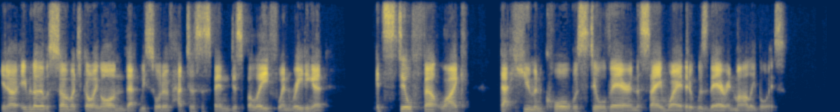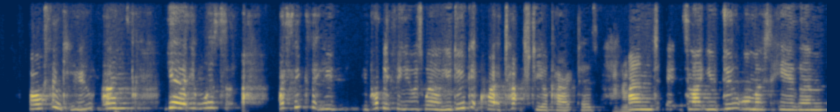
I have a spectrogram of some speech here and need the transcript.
you know, even though there was so much going on that we sort of had to suspend disbelief when reading it, it still felt like that human core was still there in the same way that it was there in Mallee Boys. Oh, thank you. Um, yeah, it was. I think that you, you probably for you as well. You do get quite attached to your characters, Mhm. and it's like you do almost hear them.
